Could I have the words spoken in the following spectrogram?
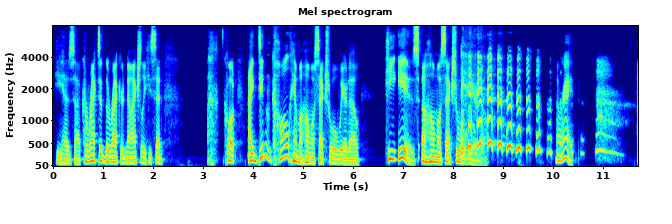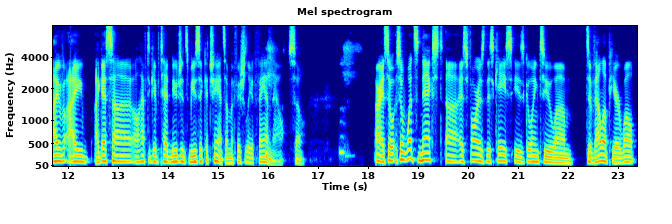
he has uh, corrected the record. No, actually, he said, "quote I didn't call him a homosexual weirdo. He is a homosexual weirdo." All right. I've I I guess uh, I'll have to give Ted Nugent's music a chance. I'm officially a fan now. So, all right. So so what's next uh, as far as this case is going to um, develop here? Well,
